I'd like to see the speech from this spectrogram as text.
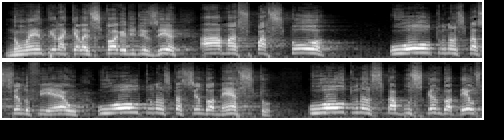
Não entre naquela história de dizer: ah, mas pastor, o outro não está sendo fiel, o outro não está sendo honesto, o outro não está buscando a Deus.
